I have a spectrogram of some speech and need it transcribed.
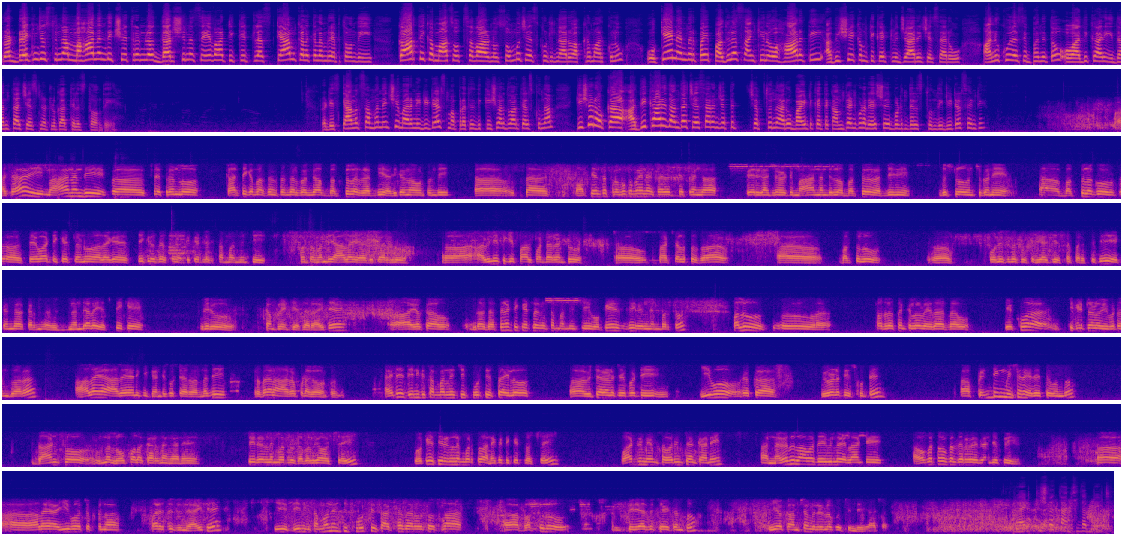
Road breaking చూస్తున్న మహానంది క్షేత్రంలో దర్శన సేవా టికెట్ల స్కామ్ కలకలం రేపుతోంది. కార్తీక మాసోత్సవాలను సొమ్ము చేసుకుంటున్నారు అక్రమార్కులు. ఒకే నెంబర్పై పదుల సంఖ్యలో హారతి అభిషేకం టికెట్లు జారీ చేశారు. అనుకూల సిబ్బందితో ఓ అధికారి ఇదంతా చేసినట్లుగా తెలుస్తోంది. ఈ స్కామ్కి సంబంధించి మరిన్ని డీటెయిల్స్ మా ప్రతినిధి కిషోర్ ద్వారా తెలుసుకుందాం. కిషోర్ ఒక అధికారి ఇదంతా చేశారని చెప్పి చెప్తున్నారు. బయటకైతే కంప్లైంట్ కూడా రేజ్ చేయబోతుంది తెలుస్తుంది. డీటెయిల్స్ ఏంటి? ఆశ ఈ మహానంది క్షేత్రంలో కార్తీక మాసం సందర్భంగా భక్తుల రద్దీ అధికంగా ఉంటుంది. ఆ, అత్యంత ప్రముఖమైన శైవ క్షేత్రంగా పేరుగాంచినటువంటి మహానందిలో భక్తుల రద్దీని దృష్టిలో ఉంచుకొని ఆ, భక్తులకు సేవా టికెట్లను అలాగే శీఘ్ర దర్శన టికెట్లకు సంబంధించి కొంతమంది ఆలయ అధికారులు ఆ, అవినీతికి పాల్పడ్డారంటూ సాక్ష్యాలతో సహా ఆ, భక్తులు పోలీసులకు ఫిర్యాదు చేసిన పరిస్థితి ఏకంగా నంద్యాల ఎస్పీకే వీరు కంప్లైంట్ చేశారు. అయితే ఆ యొక్క దర్శన టికెట్లకు సంబంధించి ఒకే సీరియల్ నెంబర్తో పలు ఆ, పదుల సంఖ్యలో లేదా ఎక్కువ టికెట్లను ఇవ్వడం ద్వారా ఆలయ ఆదాయానికి గండి కొట్టారు అన్నది ప్రధాన ఆరోపణగా ఉంటుంది. అయితే దీనికి సంబంధించి పూర్తి స్థాయిలో విచారణ చేపట్టి ఈవో యొక్క వివరణ తీసుకుంటే ప్రింటింగ్ మిషన్ ఏదైతే ఉందో దాంట్లో ఉన్న లోపాల కారణంగానే సీరియల్ నెంబర్లు డబుల్గా వచ్చాయి. ఒకే సీరియల్ నెంబర్తో అనేక టికెట్లు వచ్చాయి. వాటిని మేము సవరించాం కానీ ఆ నగదు లావాదేవీలో ఎలాంటి అవకతవకలు జరగలేదని చెప్పి ఆ, ఆలయ ఈవో చెప్తున్న పరిస్థితి ఉంది. అయితే ఈ దీనికి సంబంధించి పూర్తి సాక్ష్యాధారాలతో సహా ఆ, భక్తులు ఫిర్యాదు చేయడంతో ఈ యొక్క అంశం వెలుగులోకి వచ్చింది ఆశ right? Kishore, thanks for the update.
